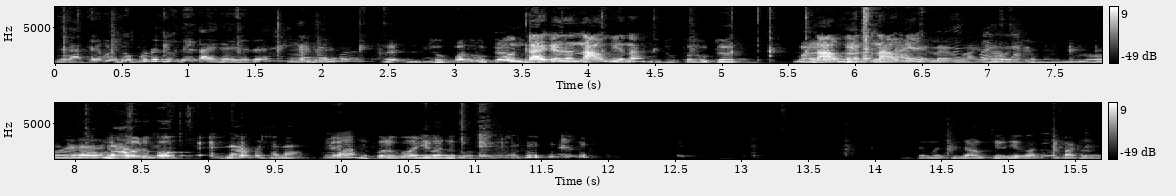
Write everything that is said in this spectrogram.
रात्रभर झोपूनच होते काय काय झोपत उठत कोण काय काय नाव घे ना. झोपत उठत. नाव घे ना नाव घे. नको नाव नको नाव कशाला? मग? नको नको अजिबात नको. तर मग तुझं आमचे जे वाक्य पाठवलं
